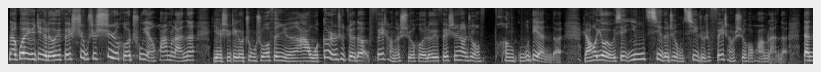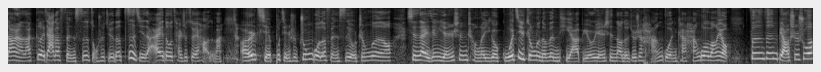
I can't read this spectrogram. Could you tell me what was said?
那关于这个刘亦菲是不是适合出演花木兰呢？也是这个众说纷纭啊。我个人是觉得非常的适合刘亦菲身上这种很古典的，然后又有一些英气的这种气质是非常适合花木兰的。但当然了，各家的粉丝总是觉得自己的爱豆才是最好的嘛。而且不仅是中国的粉丝有争论哦，现在已经延伸成了一个国际争论的问题啊。比如延伸到的就是韩国，你看韩国网友纷纷表示说。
